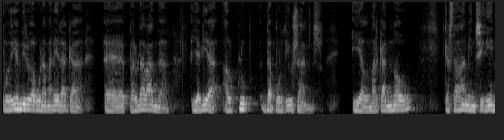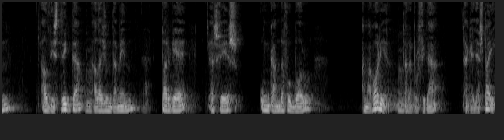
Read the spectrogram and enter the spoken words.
podríem dir-ho d'alguna manera que, eh, per una banda, hi havia el Club Deportiu Sants i el Mercat Nou que estàvem incidint al districte, a l'Ajuntament, perquè es fes un camp de futbol a Magòria, per aprofitar aquell espai.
